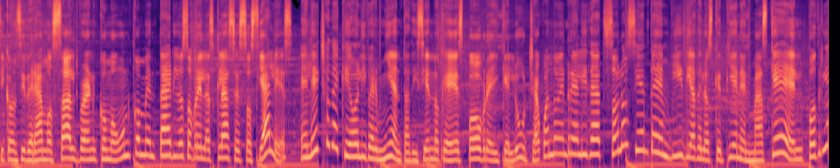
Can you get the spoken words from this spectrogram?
Si consideramos Saltburn como un comentario sobre las clases sociales, el hecho de que Oliver mienta diciendo que es pobre y que lucha cuando en realidad solo siente envidia de los que tienen más que él podría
